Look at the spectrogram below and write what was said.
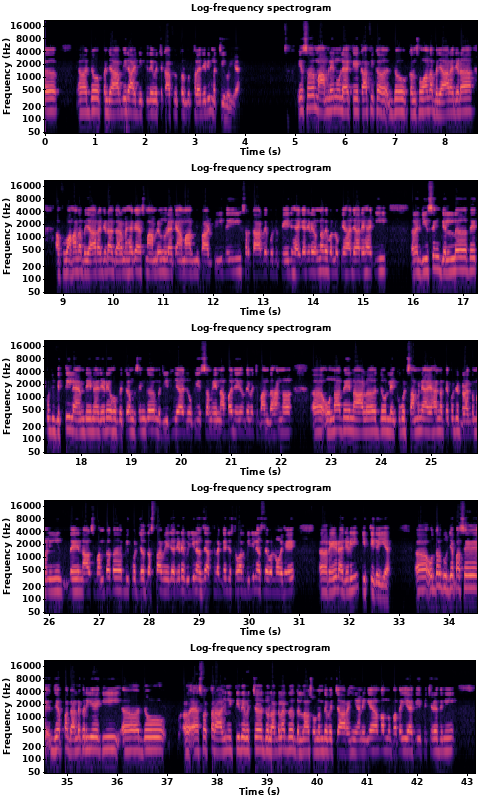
ਜੋ ਪੰਜਾਬ ਦੀ ਰਾਜਨੀਤੀ ਦੇ ਵਿੱਚ ਕਾਫੀ ਉਥਲ-ਪੁਥਲ ਹੈ ਜਿਹੜੀ ਮੱਚੀ ਹੋਈ ਹੈ ਇਸ ਮਾਮਲੇ ਨੂੰ ਲੈ ਕੇ ਕਾਫੀ ਕ- ਜੋ ਕਨਸੂਆਂ ਦਾ ਬਾਜ਼ਾਰ ਹੈ ਜਿਹੜਾ, ਅਫਵਾਹਾਂ ਦਾ ਬਾਜ਼ਾਰ ਹੈ ਜਿਹੜਾ ਗਰਮ ਹੈਗਾ, ਇਸ ਮਾਮਲੇ ਨੂੰ ਲੈ ਕੇ ਆਮ ਆਦਮੀ ਪਾਰਟੀ ਦੀ ਸਰਕਾਰ ਦੇ ਕੁਝ ਪੇਜ ਹੈਗੇ ਜਿਹੜੇ ਉਹਨਾਂ ਦੇ ਵੱਲੋਂ ਕਿਹਾ ਜਾ ਰਿਹਾ ਹੈ ਕਿ ਰਣਜੀਤ ਸਿੰਘ ਗਿੱਲ ਦੇ ਕੁਝ ਵਿੱਤੀ ਲੈਣ ਦੇਣ ਹੈ ਜਿਹੜੇ ਉਹ ਵਿਕਰਮ ਸਿੰਘ ਮਜੀਠੀਆ, ਜੋ ਕਿ ਇਸ ਸਮੇਂ ਨਾਭਾ ਜੇਲ੍ਹ ਦੇ ਵਿੱਚ ਬੰਦ ਹਨ ਉਹਨਾਂ ਦੇ ਨਾਲ ਜੋ ਲਿੰਕ ਕੁਝ ਸਾਹਮਣੇ ਆਏ ਹਨ ਅਤੇ ਕੁਝ ਡਰੱਗ ਮਨੀ ਦੇ ਨਾਲ ਸੰਬੰਧਿਤ ਵੀ ਕੁਝ ਦਸਤਾਵੇਜ਼ ਆ ਜਿਹੜੇ ਵਿਜੀਲੈਂਸ ਦੇ ਹੱਥ ਲੱਗੇ, ਜਿਸ ਤੋਂ ਬਾਅਦ ਵਿਜੀਲੈਂਸ ਦੇ ਵੱਲੋਂ ਇਹ ਰੇਡ ਹੈ ਜਿਹੜੀ ਕੀਤੀ ਗਈ ਹੈ ਉਧਰ ਦੂਜੇ ਪਾਸੇ ਜੇ ਆਪਾਂ ਗੱਲ ਕਰੀਏ ਕਿ ਜੋ ਇਸ ਵਕਤ ਰਾਜਨੀਤੀ ਦੇ ਵਿੱਚ ਜੋ ਅਲੱਗ-ਅਲੱਗ ਗੱਲਾਂ ਸੁਣਨ ਦੇ ਵਿੱਚ ਆ ਰਹੀਆਂ ਨੇਗੀਆਂ, ਤੁਹਾਨੂੰ ਪਤਾ ਹੀ ਹੈ ਕਿ ਪਿਛਲੇ ਦਿਨੀ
